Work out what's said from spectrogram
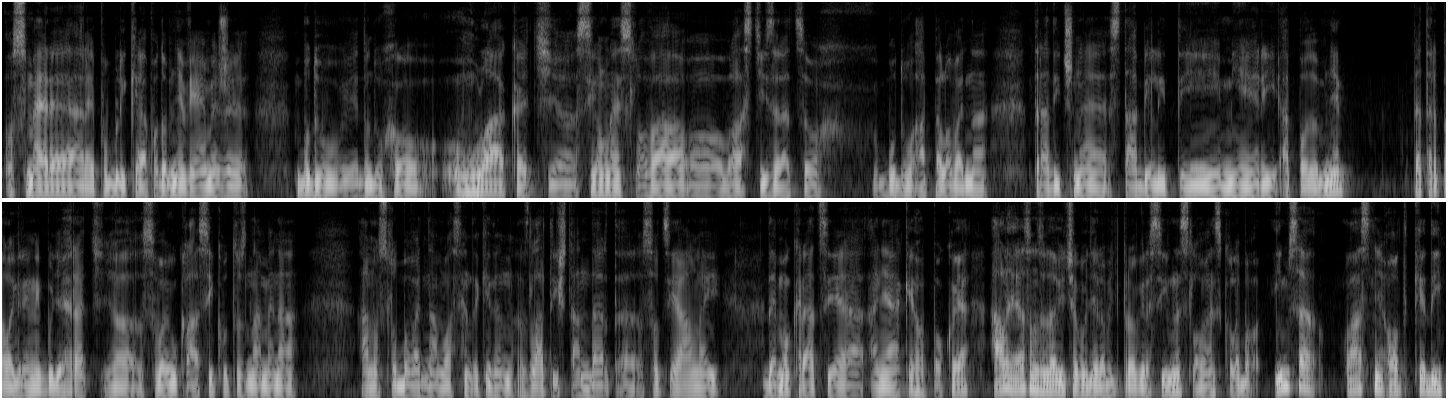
o smere a republike a podobne vieme, že budú jednoducho hulákať e, silné slova o vlasti zradcoch, budú apelovať na tradičné stability, miery a podobne. Peter Pellegrini bude hrať e, svoju klasiku, to znamená áno, slubovať nám vlastne taký ten zlatý štandard e, sociálnej demokracie a, a nejakého pokoja. Ale ja som zvedavý, čo bude robiť progresívne Slovensko, lebo im sa vlastne odkedy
